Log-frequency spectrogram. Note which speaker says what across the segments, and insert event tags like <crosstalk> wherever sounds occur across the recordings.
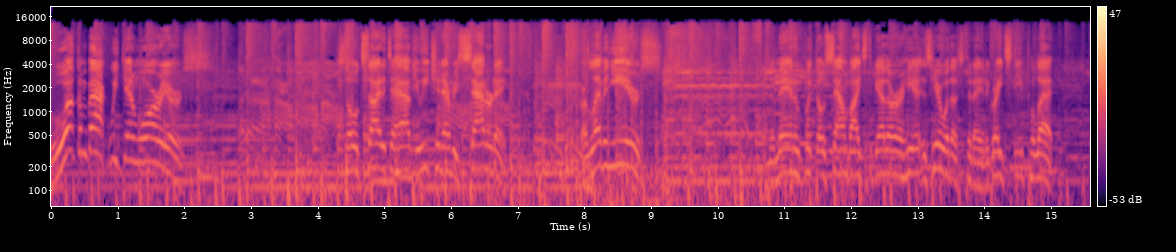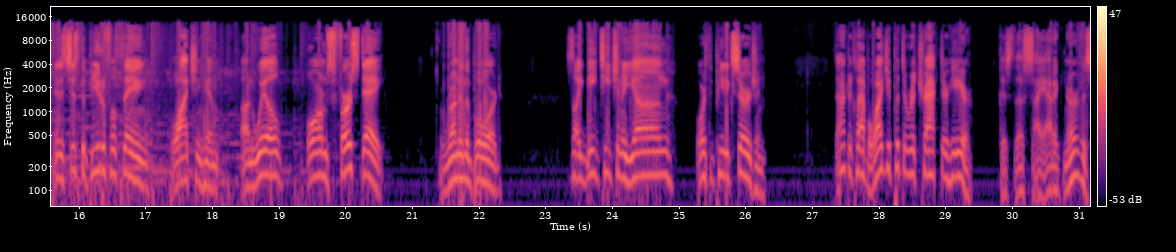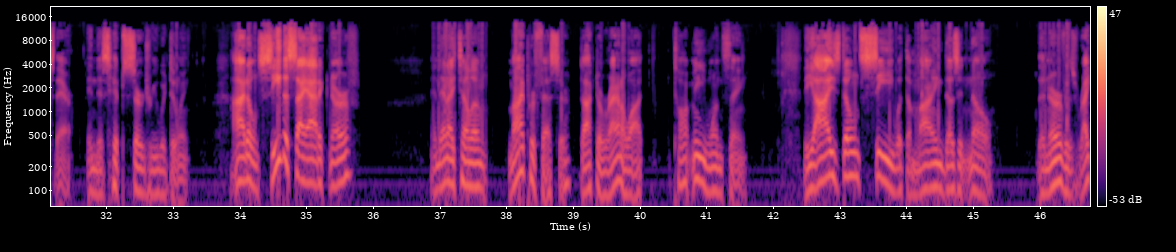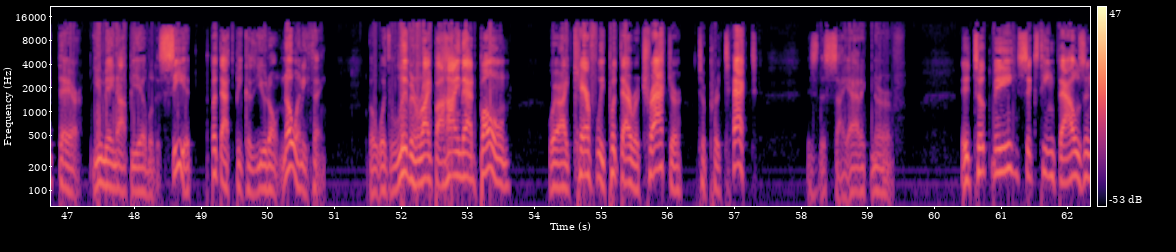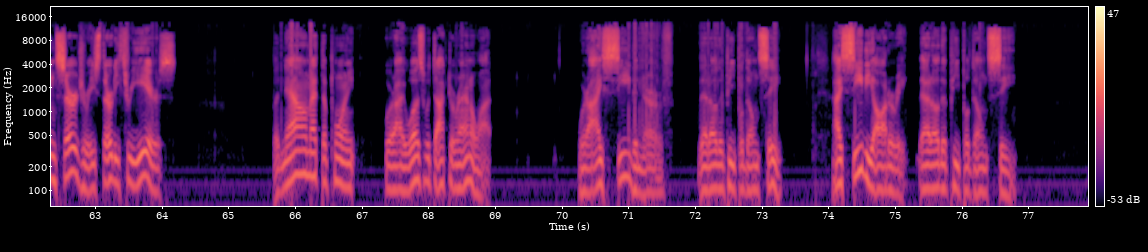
Speaker 1: Welcome back, Weekend Warriors. <laughs> So excited to have you each and every Saturday for 11 years. And the man who put those sound bites together here, is here with us today, the great Steve Paulette. And it's just a beautiful thing watching him on Will Orm's first day running the board. It's like me teaching a young orthopedic surgeon. Dr. Clapper, why'd you put the retractor here? Because the sciatic nerve is there in this hip surgery we're doing. I don't see the sciatic nerve. And then I tell him, my professor, Dr. Ranawat, taught me one thing. The eyes don't see what the mind doesn't know. The nerve is right there. You may not be able to see it, but that's because you don't know anything. But what's living right behind that bone, where I carefully put that retractor to protect, is the sciatic nerve. It took me 16,000 surgeries, 33 years. But now I'm at the point where I was with Dr. Ranawat, where I see the nerve that other people don't see. I see the artery that other people don't see.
